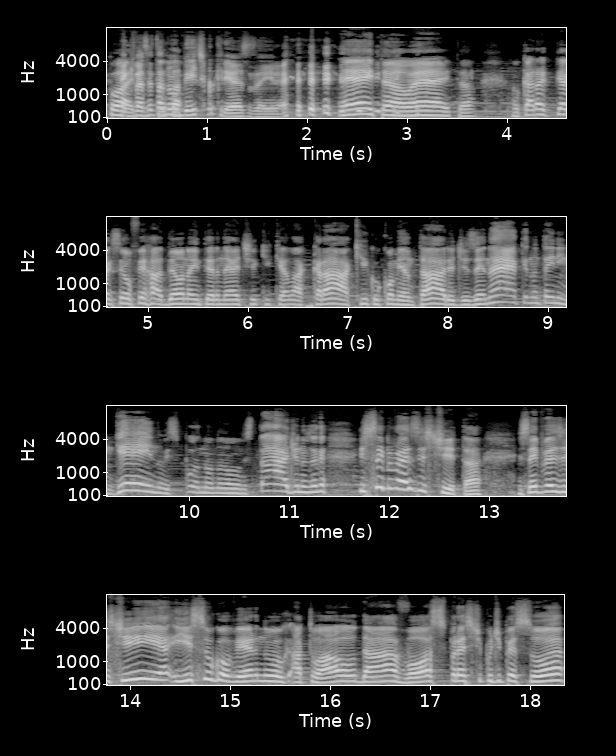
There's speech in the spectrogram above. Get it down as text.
Pode. É que você tá, tá num ambiente com crianças aí, né? É, então, é, então. O cara quer ser o ferradão na internet que quer lacrar aqui com o comentário, dizendo, é, que não tem ninguém no, no, no estádio, não sei o que. Isso sempre vai existir, tá? Isso sempre vai existir e isso o governo atual dá voz para esse tipo de pessoa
